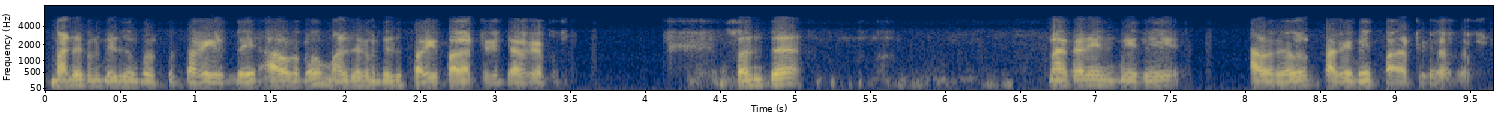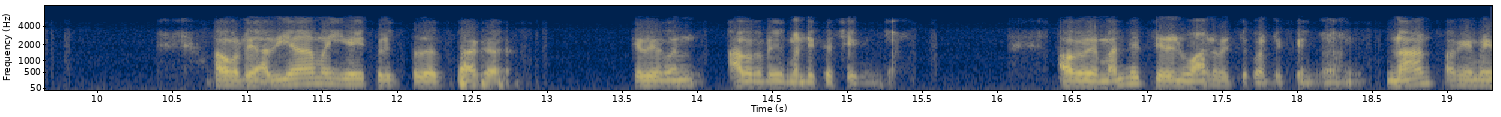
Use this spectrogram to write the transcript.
மனிதர்கள் மீது உங்களுக்கு பகை இல்லை. அவர்களோ மனிதர்கள் மீது பகை பாராட்டுகின்றார்கள். சொந்த மகனின் மீது அவர்கள் பகைமை பாராட்டுகிறார்கள். அவருடைய அறியாமையை குறிப்பதற்காக இறைவன் அவர்களை மன்னிக்க செய்கின்றான். அவர்களை மன்னித்து வாழ வைத்துக் கொண்டிருக்கின்றான். நான் பகைமை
